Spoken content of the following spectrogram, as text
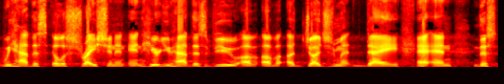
we have this illustration, and, and here you have this view of, of a judgment day. And, and, this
